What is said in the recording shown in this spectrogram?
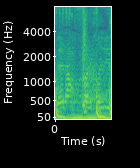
امبارح فرغ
